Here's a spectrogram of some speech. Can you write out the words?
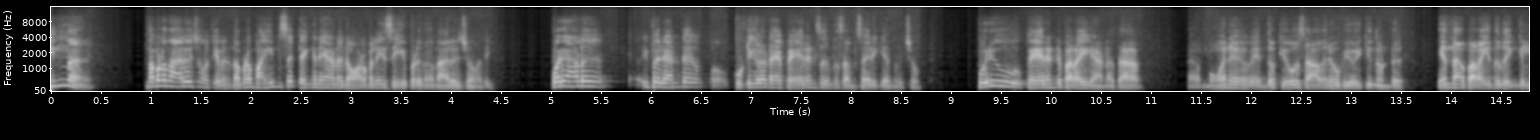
ഇന്ന് നമ്മളൊന്ന് ആലോചിച്ച് നോക്കിയാൽ മതി. നമ്മുടെ മൈൻഡ് സെറ്റ് എങ്ങനെയാണ് നോർമലൈസ് ചെയ്യപ്പെടുന്നത് എന്ന് ആലോചിച്ചാൽ മതി. ഒരാൾ ഇപ്പോൾ രണ്ട് കുട്ടികളുടെ പേരൻസ് നിന്ന് സംസാരിക്കാന്ന് വെച്ചോ. ഒരു പേരന്റ് പറയുകയാണ് ദാ മോന് എന്തൊക്കെയോ സാധനം ഉപയോഗിക്കുന്നുണ്ട് എന്നാ പറയുന്നതെങ്കിൽ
